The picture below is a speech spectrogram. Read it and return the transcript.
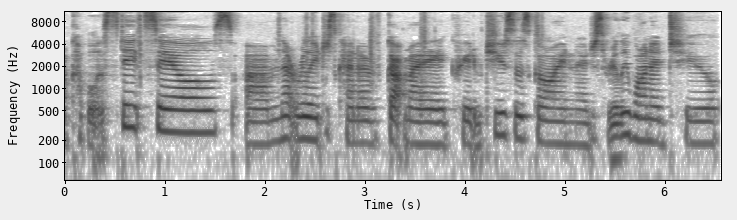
a couple of estate sales. Um, that really just kind of got my creative juices going. I just really wanted to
